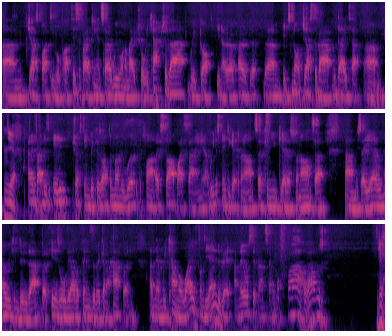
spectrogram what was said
um, just by people participating, and so we want to make sure we capture that. We've got you know a, a, um, it's not just about the data. Um, Yeah, and in fact, it's interesting because often when we work with the client, they start by saying, you know, we just need to get to an answer. Can you get us an answer? Um, we say, yeah, we know we can do that, but here's all the other things that are going to happen. And then we come away from the end of it, and they all sit around saying, wow, that was yeah,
